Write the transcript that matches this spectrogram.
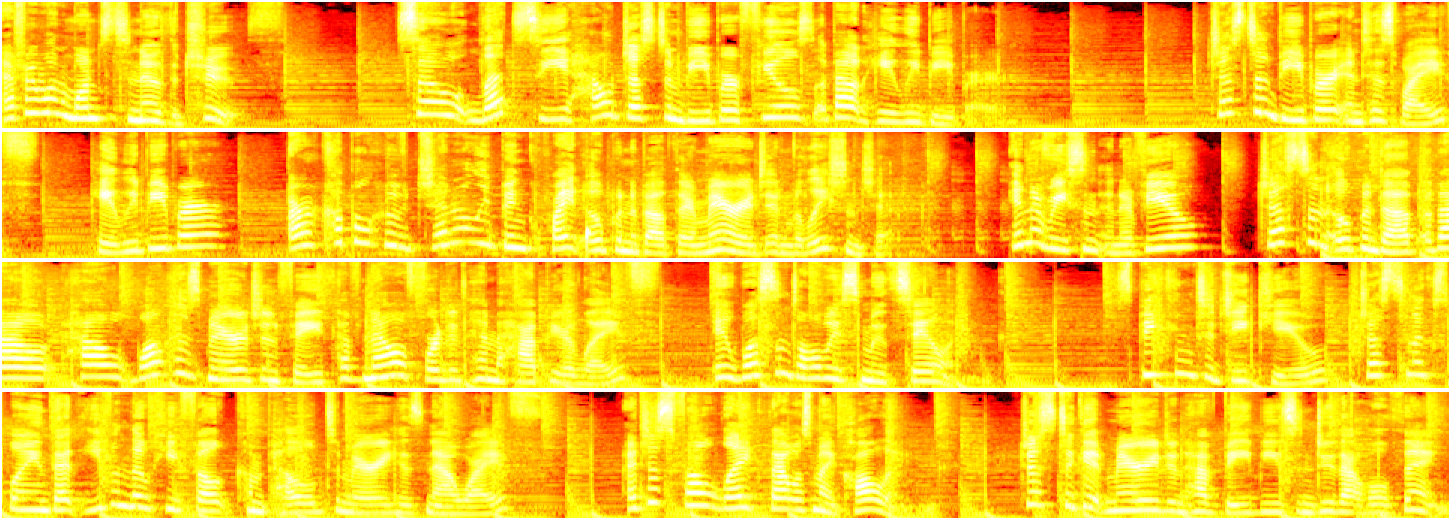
everyone wants to know the truth. So let's see how Justin Bieber feels about Hailey Bieber. Justin Bieber and his wife, Hailey Bieber, are a couple who've generally been quite open about their marriage and relationship. In a recent interview, Justin opened up about how, while his marriage and faith have now afforded him a happier life, it wasn't always smooth sailing. Speaking to GQ, Justin explained that even though he felt compelled to marry his now wife, I just felt like that was my calling, just to get married and have babies and do that whole thing.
